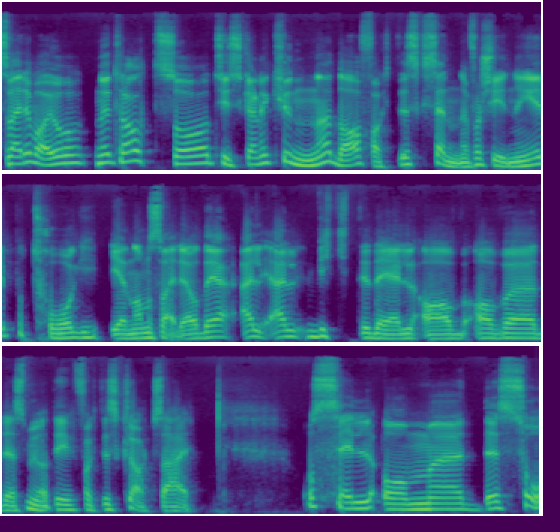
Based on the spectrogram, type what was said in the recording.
Sverige var jo nøytralt, så tyskerne kunne da faktisk sende forsyninger på tog gjennom Sverige. og Det er en viktig del av, av eh, det som gjorde at de faktisk klarte seg her. Og selv om eh, det så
